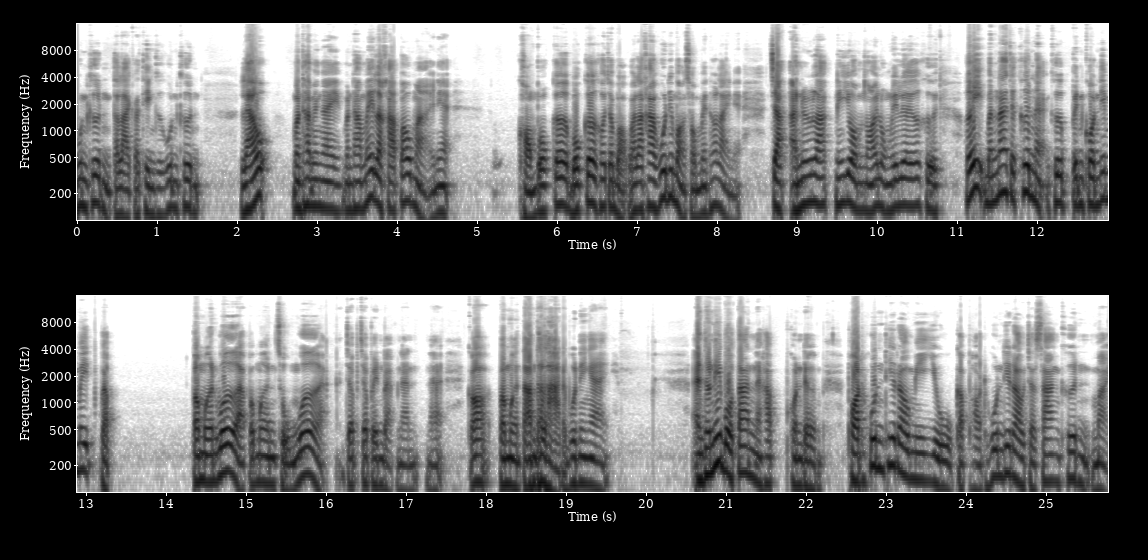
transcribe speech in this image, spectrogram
หุ้นขึ้น ตลาดกระทิงคือหุ้นขึ้น แล้วมันทำยังไงมันทำให้ราคาเป้าหมายเนี่ยของโบรกเกอร์โบรกเกอร์เขาจะบอกว่าราคาหุ้นที่เหมาะสมเป็นเท่าไหร่เนี่ยจะอนุรักษ์นิยมน้อยลงเรื่อยๆ ก็คือเฮ้ยมันน่าจะขึ้นอะคือเป็นคนที่ไม่แบบ ประเมินเวอร์อะประเมินสูงเวอร์จะจะเป็นแบบนั้นนะก็ประเมินตามตลาดนะพูดง่ายๆแอนโทนีโบตันนะครับ คนเดิม พอร์ตหุ้นที่เรามีอยู่กับพอร์ตหุ้นที่เราจะสร้างขึ้นใหม่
